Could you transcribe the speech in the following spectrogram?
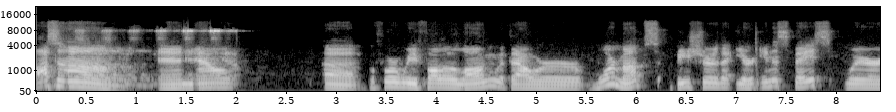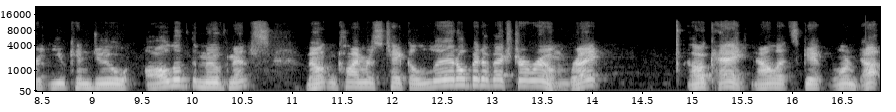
Awesome. And now, uh, before we follow along with our warm ups, be sure that you're in a space where you can do all of the movements. Mountain climbers take a little bit of extra room, right? Okay, now let's get warmed up.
